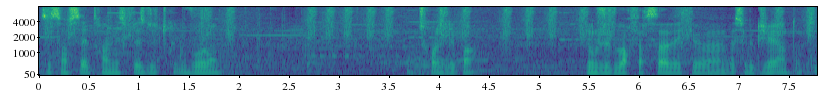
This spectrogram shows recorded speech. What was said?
C'est censé être un espèce de truc volant. Je crois que je l'ai pas. Donc je vais devoir faire ça avec euh, bah, celui que j'ai, hein, tant pis.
